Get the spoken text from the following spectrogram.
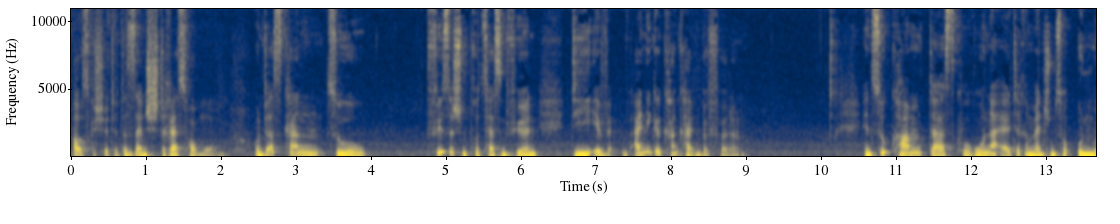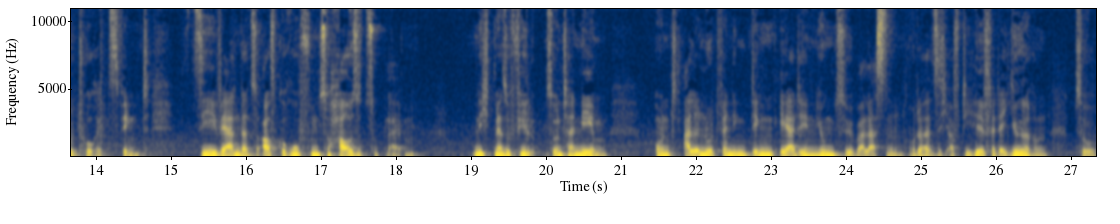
ausgeschüttet. Das ist ein Stresshormon. Und das kann zu physischen Prozessen führen, die einige Krankheiten befördern. Hinzu kommt, dass Corona ältere Menschen zur Unmotorik zwingt. Sie werden dazu aufgerufen, zu Hause zu bleiben, nicht mehr so viel zu unternehmen und alle notwendigen Dinge eher den Jungen zu überlassen oder sich auf die Hilfe der Jüngeren zu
